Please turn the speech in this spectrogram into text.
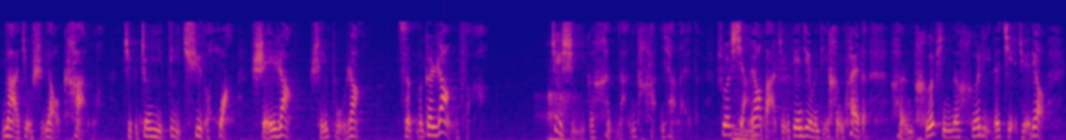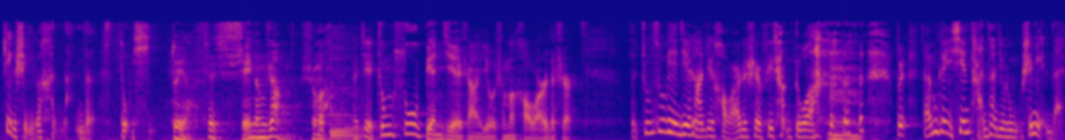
那就是要看了这个争议地区的话，谁让谁不让，怎么个让法，这是一个很难谈下来的。说想要把这个边界问题很快的、很和平的、合理的解决掉，这个是一个很难的东西。对呀、这谁能让呢？是吧？那，这中苏边界上有什么好玩的事儿？呃，中苏边界上这个好玩的事儿非常多啊，不是，咱们可以先谈谈就是五十年代，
